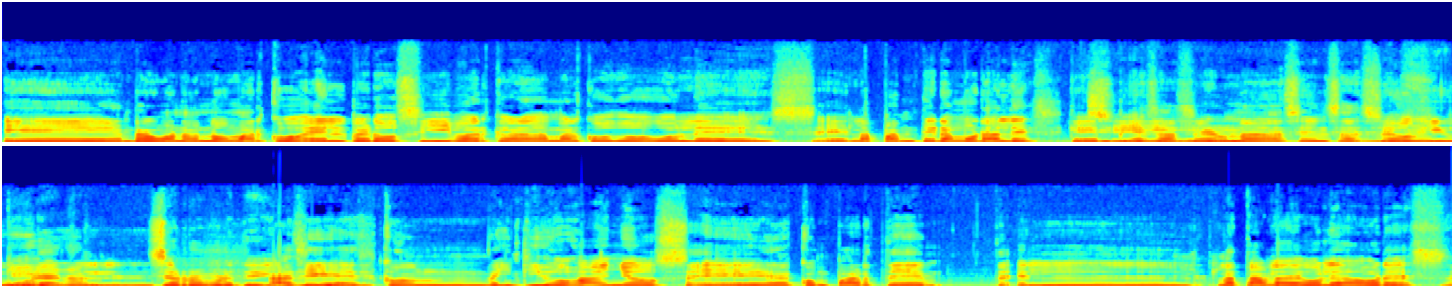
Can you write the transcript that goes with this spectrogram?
Eh, pero bueno, no marcó él, pero sí marcó, marcó dos goles eh, la Pantera Morales, que empieza a ser una sensación. Una figura en el Cerro Porteño. Así es, con 22 años eh, comparte la tabla de goleadores,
